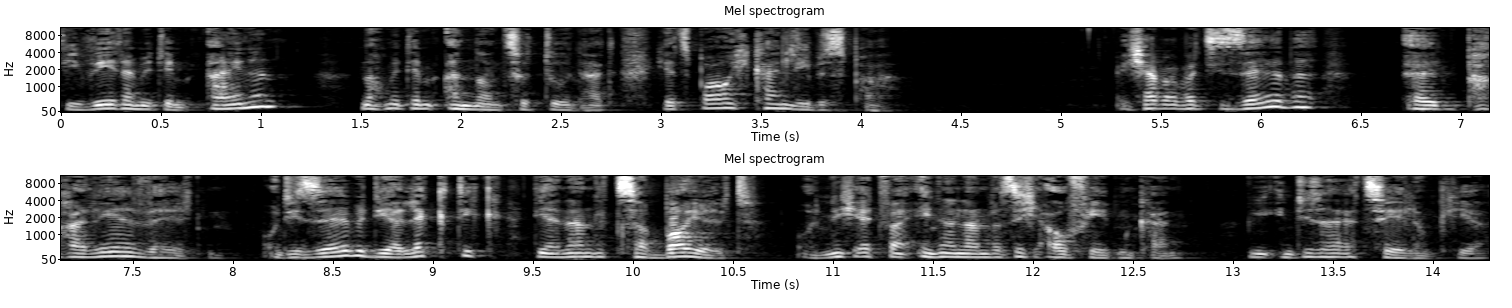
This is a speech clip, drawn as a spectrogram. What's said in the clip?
die weder mit dem einen noch mit dem anderen zu tun hat. Jetzt brauche ich kein Liebespaar. Ich habe aber dieselbe äh, Parallelwelten und dieselbe Dialektik, die einander zerbeult und nicht etwa ineinander sich aufheben kann, wie in dieser Erzählung hier.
